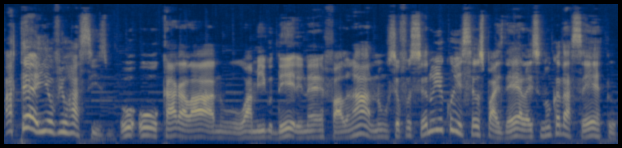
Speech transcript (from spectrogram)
Até aí eu vi o racismo. O, o cara lá, no, o amigo dele, né, falando: Ah, não, se eu fosse você, eu não ia conhecer os pais dela, isso nunca dá certo.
